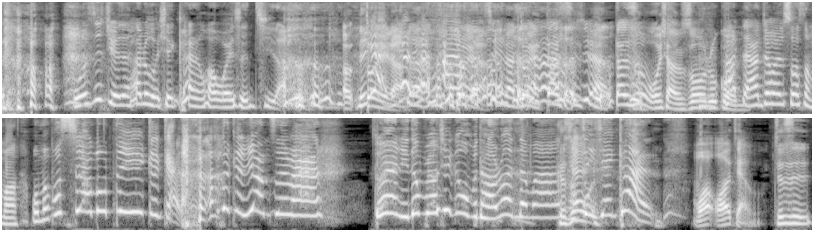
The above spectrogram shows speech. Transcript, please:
我是觉得他如果先看的话，我会生气啦。对了，对要生气了，对，但是但是我想说，如果他等下就会说什么？我们不是要录第一个感那个样子吗？对啊，你都不用先跟我们讨论的吗？可 是你自己先看。我要我要讲，就是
